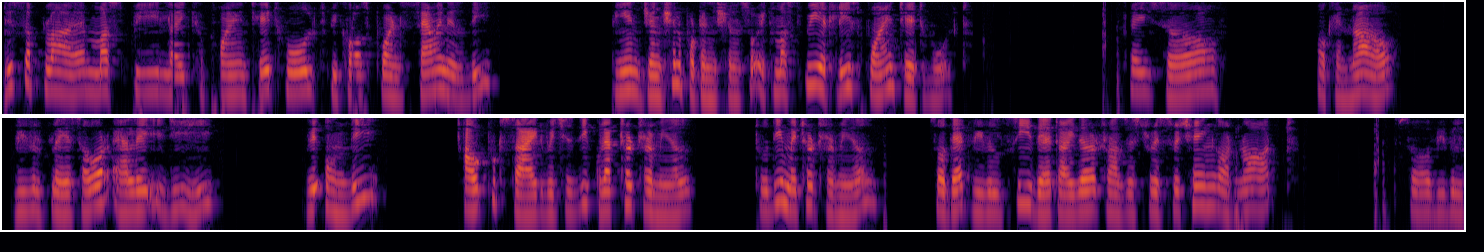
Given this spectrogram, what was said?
this supply must be like 0.8 volt because 0.7 is the PN junction potential so it must be at least 0.8 volt. Okay so okay now we will place our LED on the output side which is the collector terminal to the emitter terminal so that we will see that either transistor is switching or not. So we will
